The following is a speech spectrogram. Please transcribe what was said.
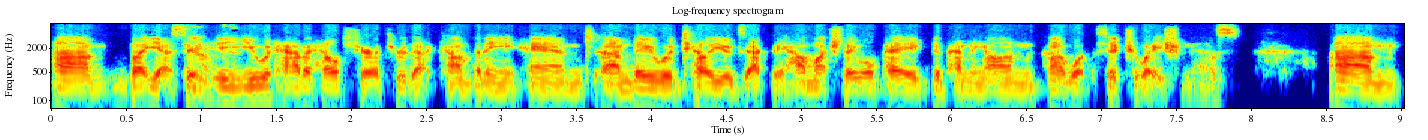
Um, but yes, it, you would have a health share through that company, and um, they would tell you exactly how much they will pay depending on uh, what the situation is. Um,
